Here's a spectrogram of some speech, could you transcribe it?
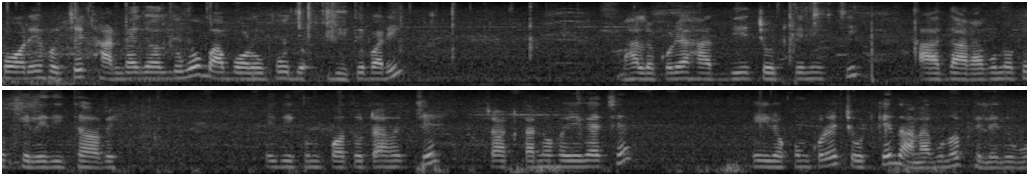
পরে হচ্ছে ঠান্ডা জল দেবো বা বরফও দিতে পারি। ভালো করে হাত দিয়ে চটকে নিচ্ছি। আর দানাগুলোকে ফেলে দিতে হবে। এই দেখুন কতটা হচ্ছে চটকানো হয়ে গেছে। এই রকম করে চটকে দানাগুলো ফেলে দেবো।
